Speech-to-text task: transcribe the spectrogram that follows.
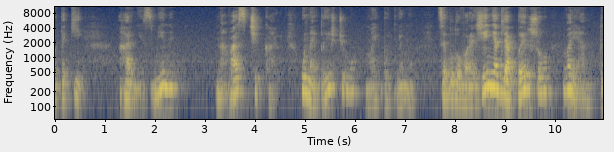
Отакі гарні зміни на вас чекають у найближчому майбутньому. Це було ворожіння для першого варіанту.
